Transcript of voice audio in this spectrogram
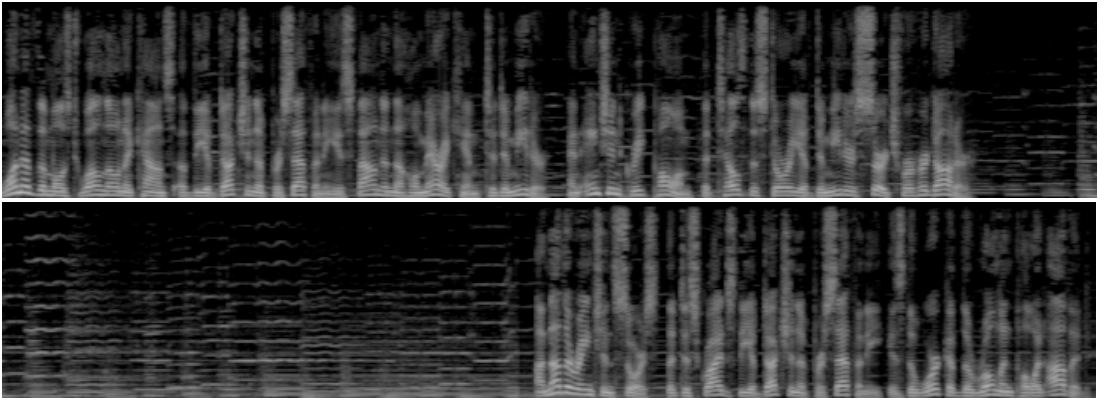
One of the most well-known accounts of the abduction of Persephone is found in the Homeric hymn to Demeter, an ancient Greek poem that tells the story of Demeter's search for her daughter. Another ancient source that describes the abduction of Persephone is the work of the Roman poet Ovid.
